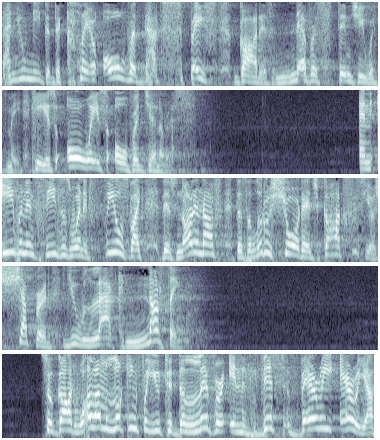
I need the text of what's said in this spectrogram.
and you need to declare over that space God is never stingy with me, He is always over generous. And even in seasons when it feels like there's not enough, there's a little shortage, God says, Your shepherd, you lack nothing. So, God, while I'm looking for you to deliver in this very area,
